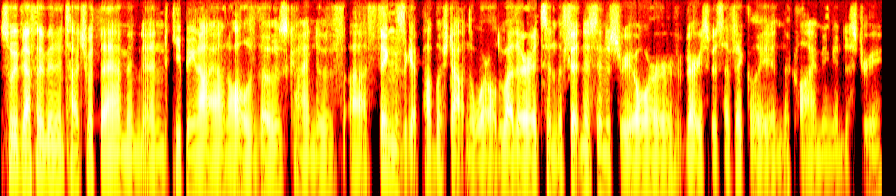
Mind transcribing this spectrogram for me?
so we've definitely been in touch with them and, and keeping an eye on all of those kind of uh, things that get published out in the world, whether it's in the fitness industry or very specifically in the climbing industry.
